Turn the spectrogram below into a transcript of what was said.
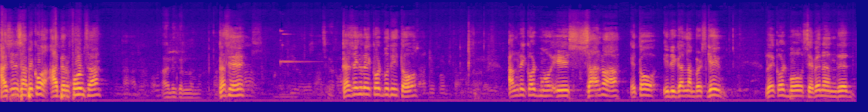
ang sinasabi ko, other forms ha. Ah, legal naman. Kasi, kasi yung record mo dito, ang record mo is sa ano ah, ito, illegal numbers game. Record mo 769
